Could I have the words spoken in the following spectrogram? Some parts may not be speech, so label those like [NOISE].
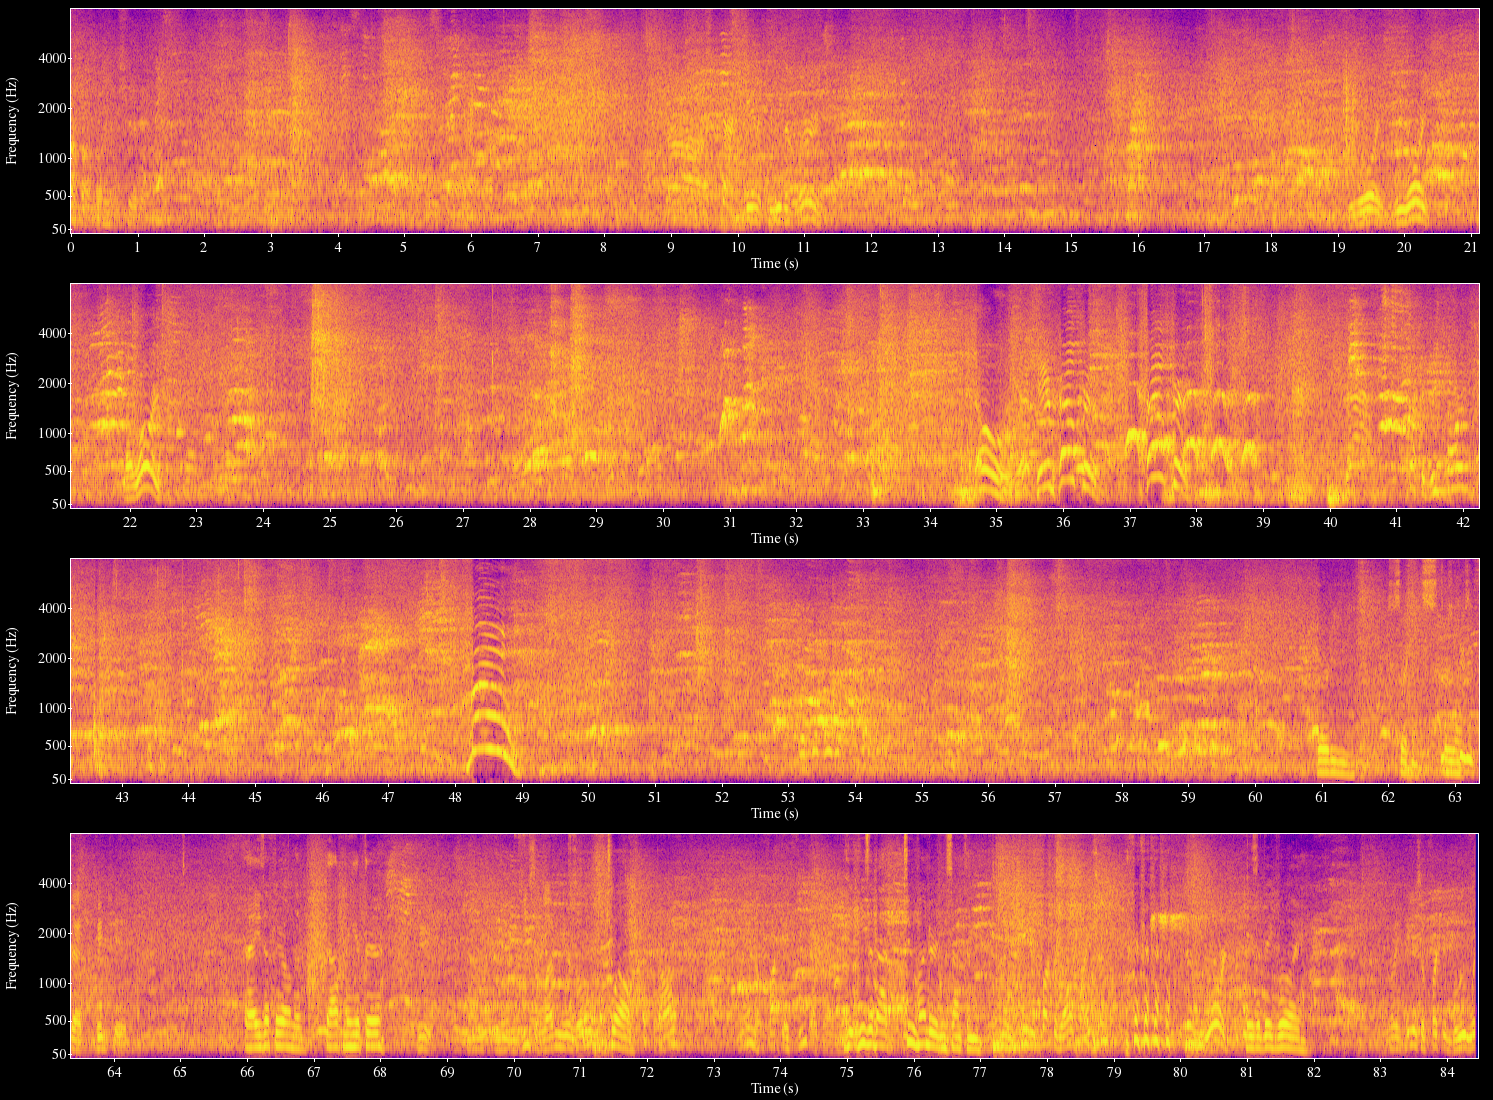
Oh, shit. Oh, God damn it, can we not learn? Leroy, Leroy, Leroy. Oh, God damn, help him! Help him! Fucking retard. Move! thirty seconds. This kid is that big kid. Uh, he's up there on the balcony up there. Dude, he's 11 years old. 12. Huh? When the fuck they feed that guy, man? He, he's about 200 and something. They feed him fucking raw bison? [LAUGHS] Good lord. He's a big boy. Like, he's a freaking blue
